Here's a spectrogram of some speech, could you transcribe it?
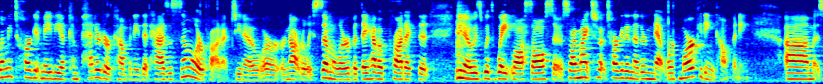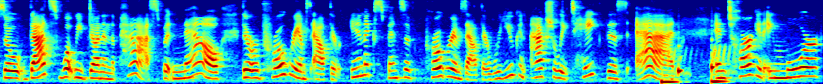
let me target maybe a competitor company that has a similar product, you know, or, or not really similar, but they have a product that, you know, is with weight loss also. So I might target another network marketing company. Um, so that's what we've done in the past. But now there are programs out there, inexpensive programs out there, where you can actually take this ad and target a more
